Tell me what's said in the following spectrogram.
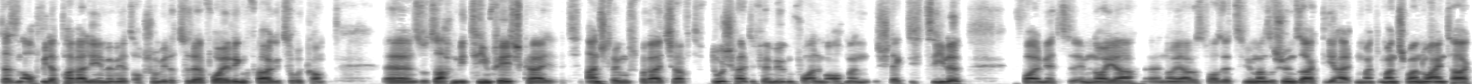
da sind auch wieder Parallelen, wenn wir jetzt auch schon wieder zu der vorherigen Frage zurückkommen. Äh, so Sachen wie Teamfähigkeit, Anstrengungsbereitschaft, Durchhaltevermögen vor allem auch. Man steckt sich Ziele, vor allem jetzt im Neujahr, äh, Neujahresvorsätze, wie man so schön sagt, die halten manchmal nur einen Tag.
